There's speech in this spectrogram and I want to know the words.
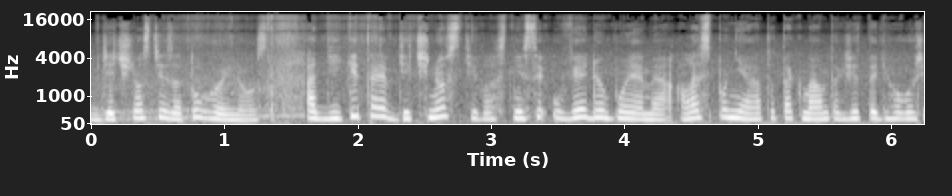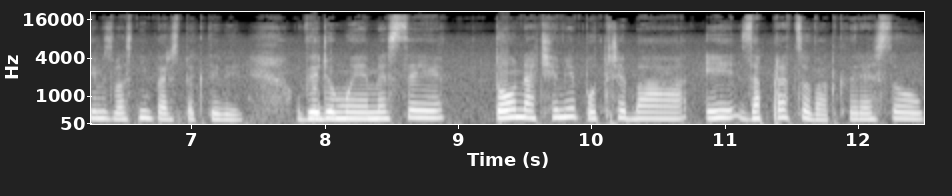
vděčnosti za tu hojnost. A díky té vděčnosti vlastně si uvědomujeme, alespoň já to tak mám, takže teď hovořím z vlastní perspektivy, uvědomujeme si to, na čem je potřeba i zapracovat, které jsou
